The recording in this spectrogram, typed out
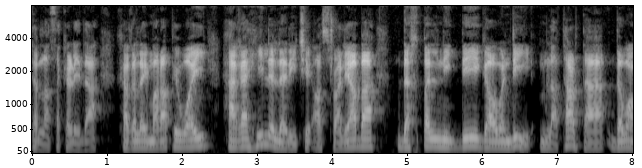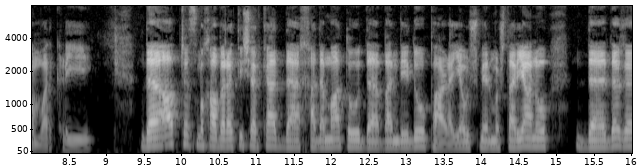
ترلاسه کړې ده. ښاغلی ماراپې وايي، هغه هیله لري چې اسټرالیا به د خپل نږدې ګاونډي ملاتړ ته دوام ورکړي. د آپټس مخابراتي شرکت د خدماتو د بندېدو په اړه یو شمېر مشتریانو د دغه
